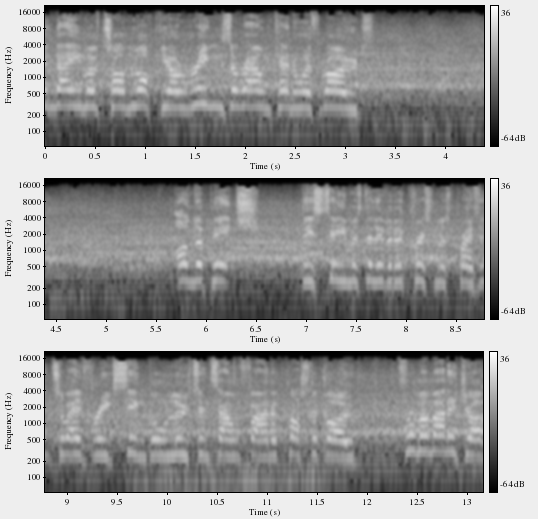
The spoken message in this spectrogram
The name of Tom Lockyer rings around Kenilworth Road. On the pitch, this team has delivered a Christmas present to every single Luton Town fan across the globe from a manager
